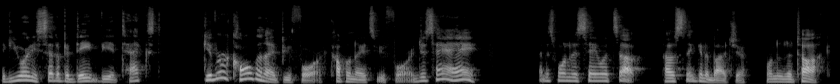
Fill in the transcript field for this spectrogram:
If you already set up a date via text, give her a call the night before, a couple nights before, and just say, hey, I just wanted to say what's up. I was thinking about you. Wanted to talk.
